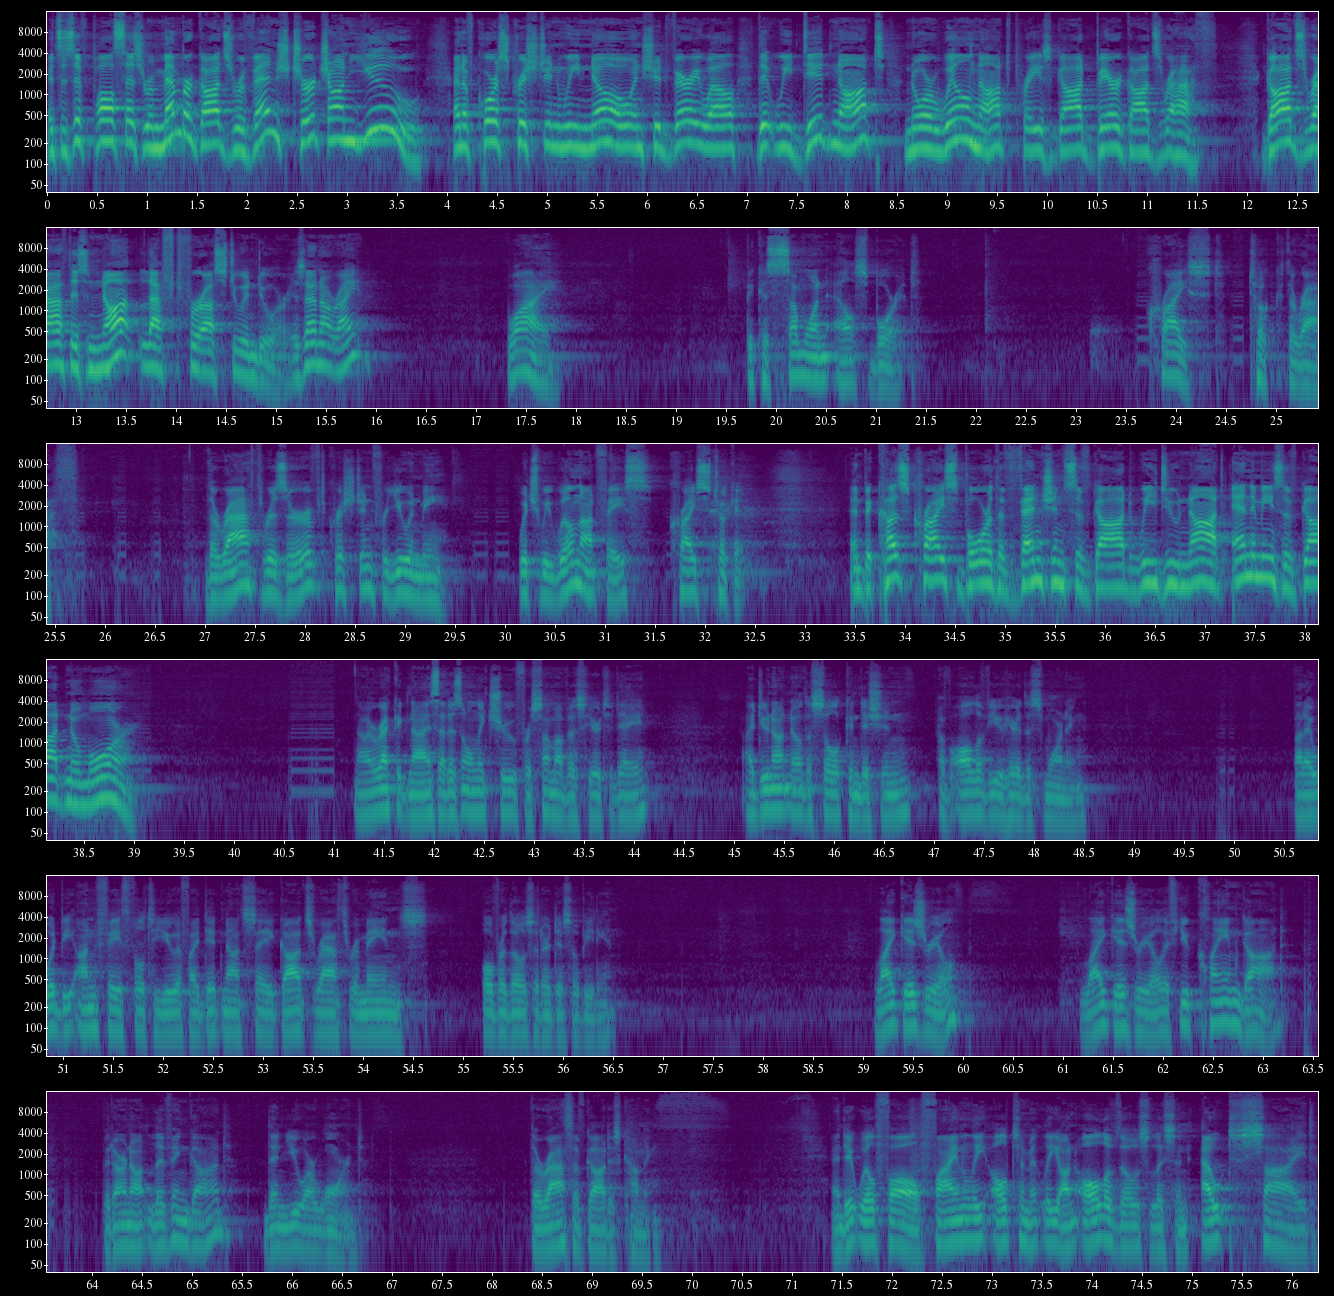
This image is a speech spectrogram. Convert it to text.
It's as if Paul says, Remember God's revenge, church, on you. And of course, Christian, we know and should very well that we did not, nor will not, praise God, bear God's wrath. God's wrath is not left for us to endure. Is that not right? Why? Because someone else bore it. Christ took the wrath. The wrath reserved, Christian, for you and me, which we will not face, Christ took it. And because Christ bore the vengeance of God, we do not, enemies of God, no more. Now, I recognize that is only true for some of us here today. I do not know the soul condition of all of you here this morning. But I would be unfaithful to you if I did not say God's wrath remains over those that are disobedient. Like Israel, like Israel, if you claim God but are not living God, then you are warned. The wrath of God is coming. And it will fall finally, ultimately, on all of those, listen, outside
